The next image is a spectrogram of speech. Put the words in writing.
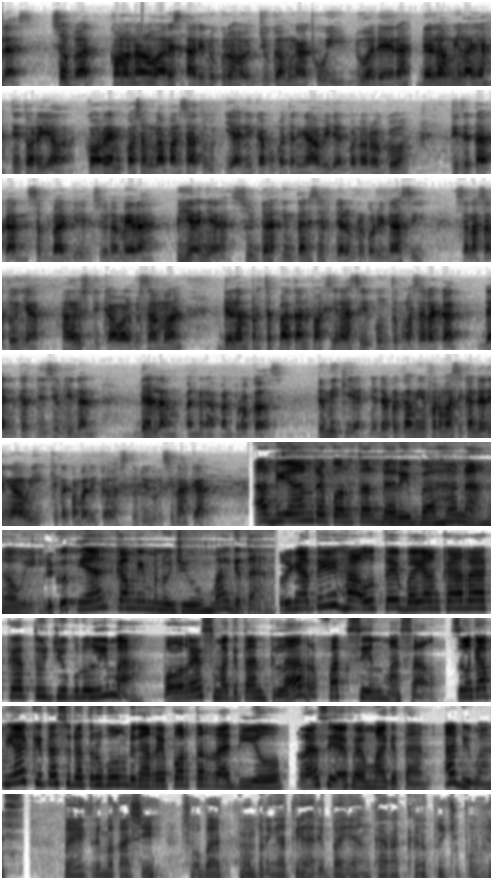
Sobat, Kolonel Waris Ari Nugroho juga mengakui dua daerah dalam wilayah teritorial Korem 081, yakni Kabupaten Ngawi dan Ponorogo, ditetapkan sebagai zona merah. Pihaknya sudah intensif dalam berkoordinasi, salah satunya harus dikawal bersama dalam percepatan vaksinasi untuk masyarakat dan kedisiplinan dalam penerapan prokes. Demikian yang dapat kami informasikan dari Ngawi, kita kembali ke studio, silahkan. Ardian, reporter dari Bahana Ngawi. Berikutnya kami menuju Magetan. Peringati HUT Bayangkara ke-75. Polres Magetan gelar vaksin massal. Selengkapnya kita sudah terhubung dengan reporter radio Rasi FM Magetan, Adimas. Baik, terima kasih. Sobat, memperingati Hari Bayangkara ke-75,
